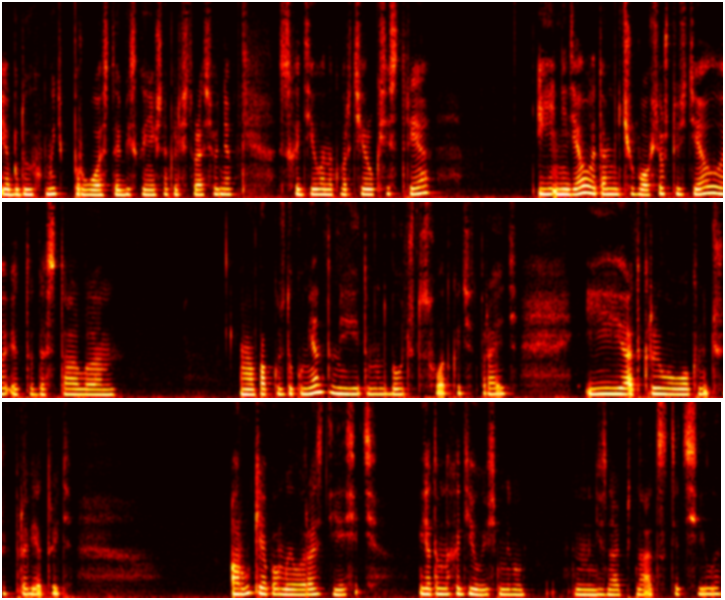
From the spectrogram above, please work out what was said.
я буду их мыть просто бесконечное количество раз. Сегодня сходила на квартиру к сестре и не делала там ничего. Все, что сделала, это достала а, папку с документами, ей там надо было что-то сфоткать, отправить. И открыла окна чуть проветрить. А руки я помыла раз десять. Я там находилась минут, ну, не знаю, 15 от силы.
